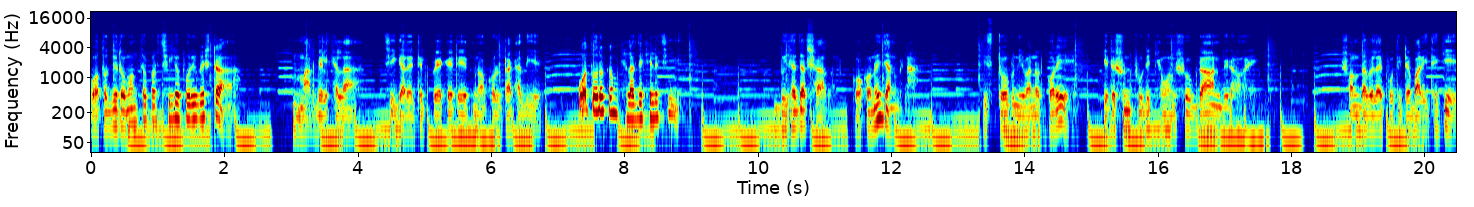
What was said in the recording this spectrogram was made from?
কত যে রোমাঞ্চকর ছিল পরিবেশটা, মার্বেল খেলা, সিগারেটের প্যাকেটের নকল টাকা দিয়ে, কত রকম খেলা যে খেলেছি। দুই হাজার সাল কখনোই জানবে না। স্টোভ নিবানোর পরে কেরোসিন ফুডে কেমন সুগ্রাণ বের হয়। সন্ধ্যাবেলায় প্রতিটা বাড়ি থেকে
